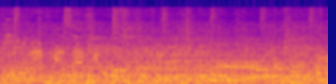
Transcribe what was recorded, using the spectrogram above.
ตรีนะคะสาขาวิทย์ค่ะ อ๋อขอบคุณค่ะ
